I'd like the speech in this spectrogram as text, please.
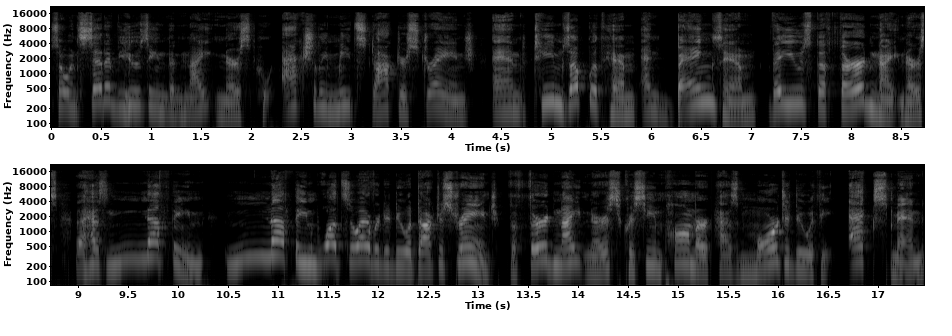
So instead of using the night nurse who actually meets Doctor Strange and teams up with him and bangs him, they use the third night nurse that has nothing, nothing whatsoever to do with Doctor Strange. The third night nurse, Christine Palmer, has more to do with the X Men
